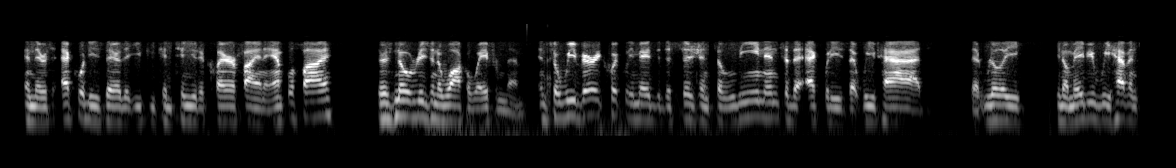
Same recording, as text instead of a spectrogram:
and there's equities there that you can continue to clarify and amplify, there's no reason to walk away from them. And so we very quickly made the decision to lean into the equities that we've had that really, you know, maybe we haven't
